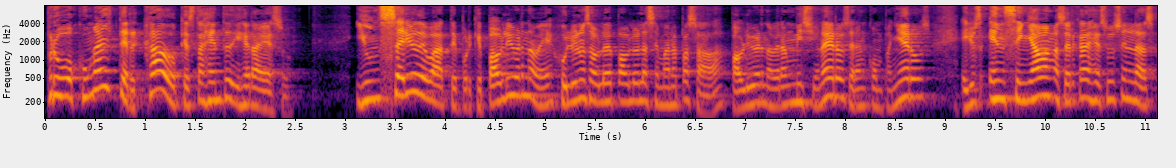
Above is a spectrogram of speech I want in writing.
Provocó un altercado que esta gente dijera eso y un serio debate, porque Pablo y Bernabé, Julio nos habló de Pablo la semana pasada, Pablo y Bernabé eran misioneros, eran compañeros, ellos enseñaban acerca de Jesús en las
